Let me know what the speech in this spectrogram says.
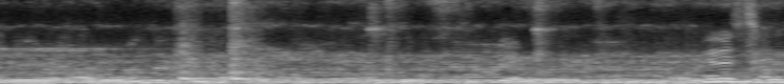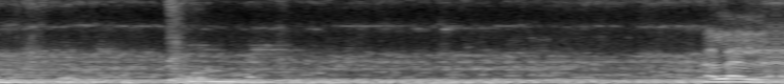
அது அது வந்து ஸ்டிக்கர் என்ன சிக்கன் நல்லா இல்லை?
